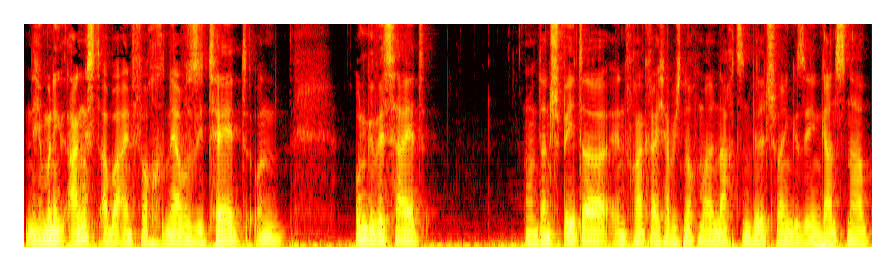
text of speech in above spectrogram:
nicht unbedingt Angst, aber einfach Nervosität und Ungewissheit. Und dann später in Frankreich habe ich nochmal nachts ein Wildschwein gesehen, ganz nah.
